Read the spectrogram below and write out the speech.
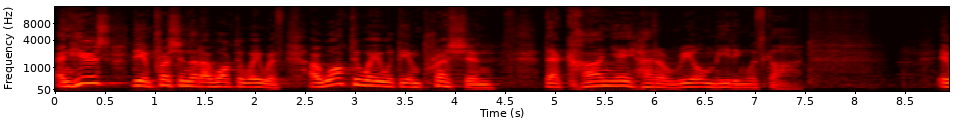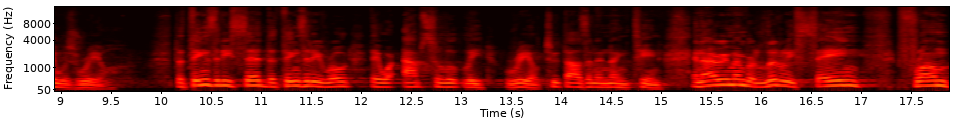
And here's the impression that I walked away with I walked away with the impression that Kanye had a real meeting with God. It was real. The things that he said, the things that he wrote, they were absolutely real. 2019. And I remember literally saying from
